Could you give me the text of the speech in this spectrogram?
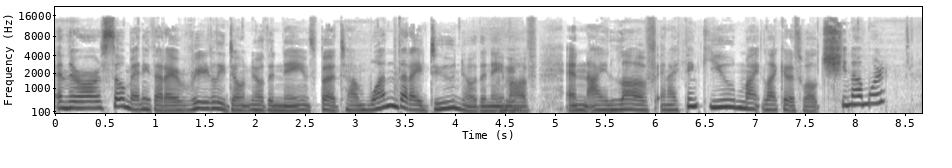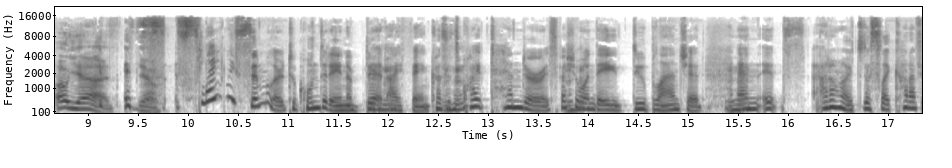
And there are so many that I really don't know the names, but um, one that I do know the name Mm-hmm. of and I love, and I think you might like it as well. Chinamul. Oh yeah, It's yeah. slightly similar to kondure in a bit, Mm-hmm. I think, because it's quite tender, especially when they do blanch it. Mm-hmm. And it's, I don't know, it's just like kind of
